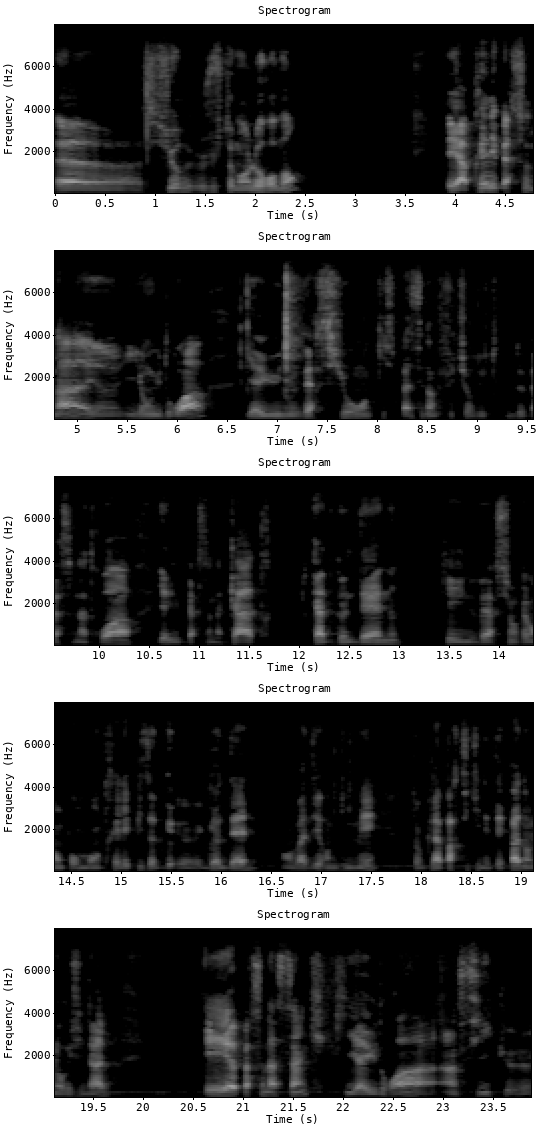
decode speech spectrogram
euh, sur justement le roman. Et après, les personnages euh, y ont eu droit. Il y a eu une version qui se passait dans le futur de Persona 3, il y a eu Persona 4, 4 Golden, qui est une version vraiment pour montrer l'épisode euh, Golden, on va dire entre guillemets, donc la partie qui n'était pas dans l'original, et Persona 5 qui a eu droit ainsi que,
